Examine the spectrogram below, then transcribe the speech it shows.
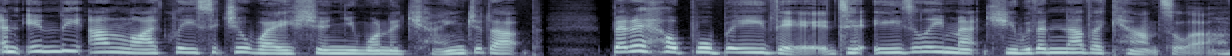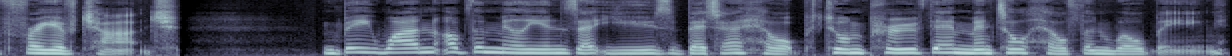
And in the unlikely situation you want to change it up, BetterHelp will be there to easily match you with another counsellor free of charge. Be one of the millions that use BetterHelp to improve their mental health and well-being.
